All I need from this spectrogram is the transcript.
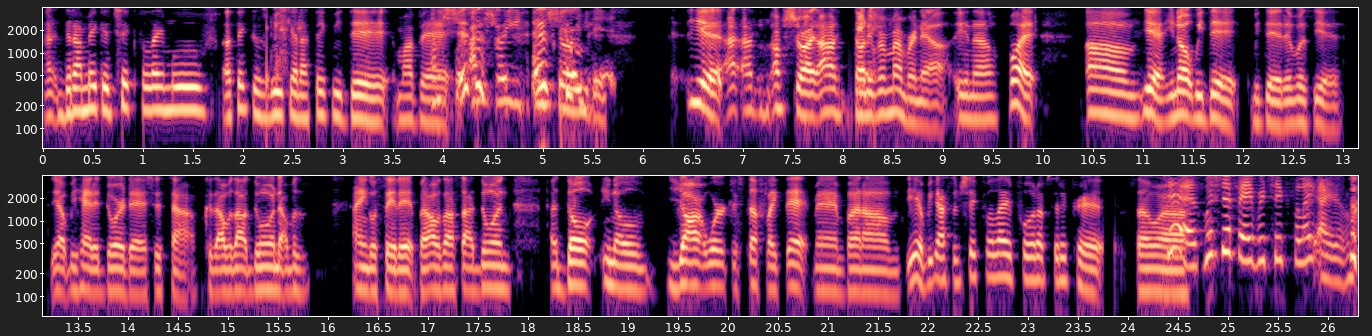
I- did I make a Chick Fil A move? I think this weekend. I think we did. My bad. I'm sure, it's just sure you, it's sure. You did. yeah. I, I, I'm sure. I, I don't even remember now. You know, but um, yeah. You know what we did? We did. It was yeah, yeah. We had a DoorDash this time because I was out doing. I was. I ain't gonna say that, but I was outside doing adult, you know, yard work and stuff like that, man. But um, yeah, we got some Chick Fil A pulled up to the crib. So uh, Jazz, what's your favorite Chick Fil A item?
